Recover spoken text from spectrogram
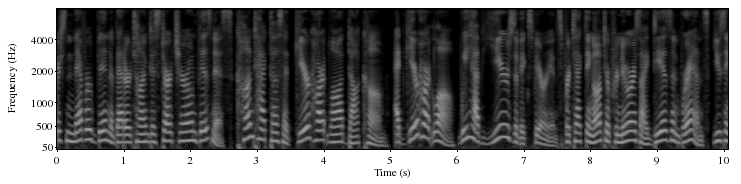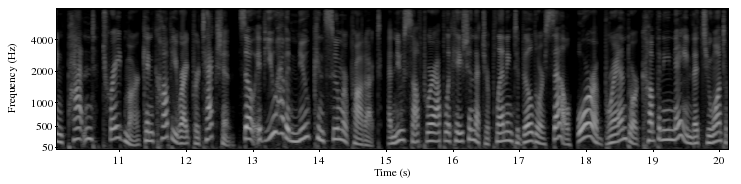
There's never been a better time to start your own business. Contact us at GearhartLaw.com. At Gearhart Law, we have years of experience protecting entrepreneurs' ideas and brands using patent, trademark, and copyright protection. So if you have a new consumer product, a new software application that you're planning to build or sell, or a brand or company name that you want to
